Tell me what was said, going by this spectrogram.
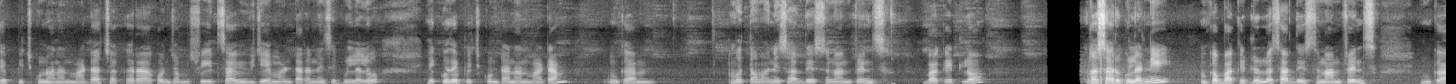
తెప్పించుకున్నాను అనమాట చక్కెర కొంచెం స్వీట్స్ అవి ఇవి చేయమంటారు అనేసి పిల్లలు ఎక్కువ తెప్పించుకుంటాను అనమాట ఇంకా మొత్తం అన్నీ సర్దేస్తున్నాను ఫ్రెండ్స్. బకెట్లో ఇంకా సరుకులన్నీ ఇంకా బకెట్లలో సర్దేస్తున్నాను ఫ్రెండ్స్. ఇంకా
